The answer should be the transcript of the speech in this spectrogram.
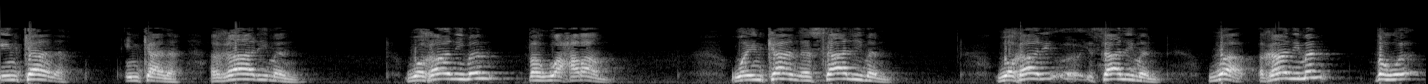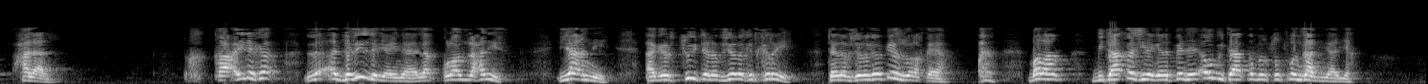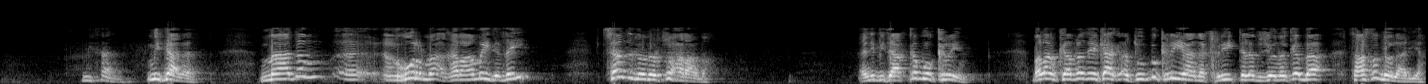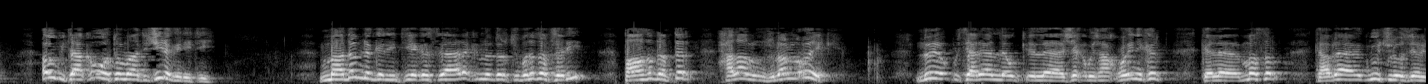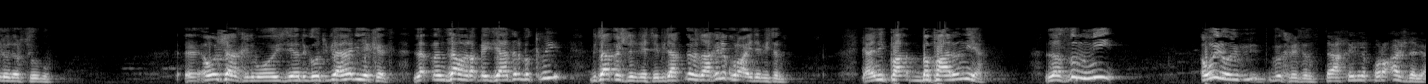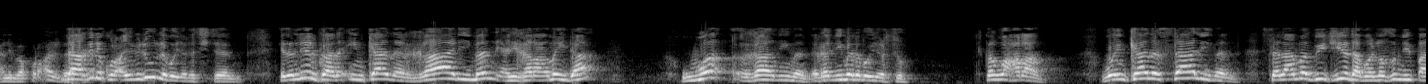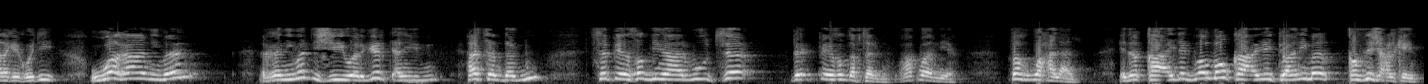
إن كان إن كان غارما وغانما فهو حرام. وإن كان سالما وغار سالما وغانما فهو حلال. قاعدة لا الدليل يعني لا قرآن الحديث. يعني أجر توي تلفزيونك تكري تلفزيونك بيز ورقيا بلام بطاقة شيء لقى بيده أو بطاقة من زاد مالية مثالا مثالا. ما دام آه، غرمة غرامي دي چند لو درسو حرامة. يعني بطاقة بكرين بلام كابلا دي كاك أتو بكري يا نكري تلفزيونك با 300 دولاريا. أو بطاقة أوتوماتيكي لقريتي. ما دام لقريتي يا سعرك لو درسو بدا دفتري بازا دفتر حلال وزلال عليك لو برساليان لو الشيخ أبو إسحاق ويني كرت كمصر كابلا نوش لو زيري لو درسو بو. أول شان كده بو زيري قلت بيها هدي يكك لا منزاو رقي زيادر بكري بتاقش دەدێتێ بتاقش داخلی قڕعی دەبێتن يعني بەپارە نییە لە ضمنی ئەوەی لەوەی بکرێتن داخلی قڕعش دەبێت يعني بقرعش داخلی قڕعی بدون لەبۆی دەدەچێتن إذا لێر كان إن كان غارما يعني غرامي دا وغانما غنيما لبوي درسو فهو حرام وإن كان سالما سلامة بيجي دا ولا ضمني بارك كويتي وغانما غنيمة شيء ورقرت يعني هل سندقبو سه 500 دينار بو سه 500 دفتر بو حق نية فهو حلال. إذا قاعدة مو قاعدة تواني ما قصدش على الكين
